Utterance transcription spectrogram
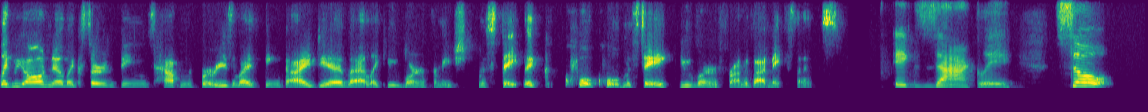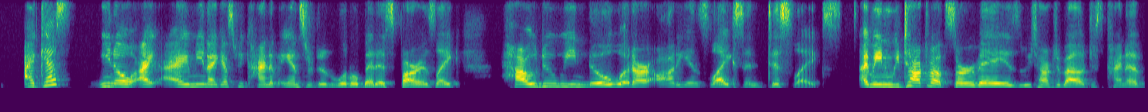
like we all know like certain things happen for a reason, but I think the idea that like you learn from each mistake, like quote quote mistake, you learn from if that makes sense. Exactly. So I guess you know, I I mean, I guess we kind of answered it a little bit as far as like how do we know what our audience likes and dislikes? I mean, we talked about surveys, we talked about just kind of,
